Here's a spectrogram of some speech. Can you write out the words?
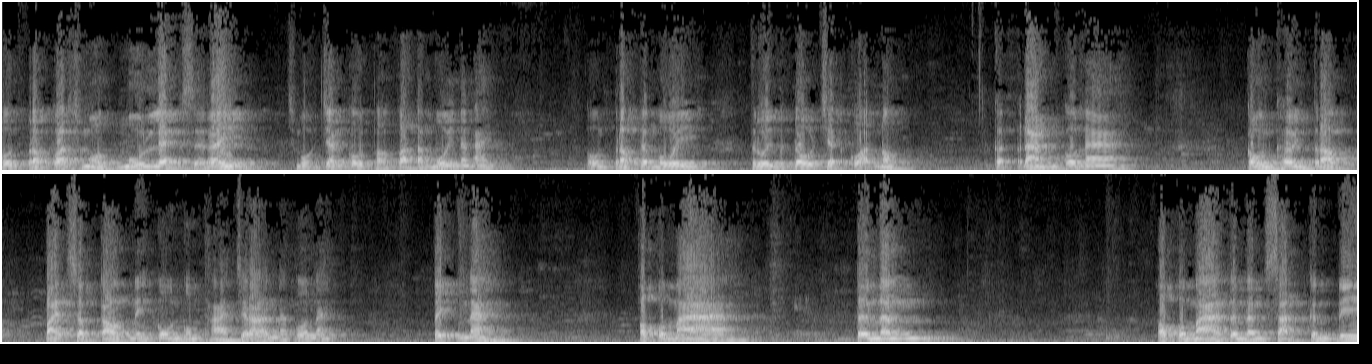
កូនប្រុសគាត់ឈ្មោះមូលៈសេរីឈ្មោះអញ្ចឹងកូនប្រុសគាត់តែមួយនឹងឯងកូនប្រុសតែមួយត្រួយបណ្ដោលចិត្តគាត់នោះ គាត់ផ្ដាំកូនណា កូនឃើញត្រប់80កោតនេះកូនកុំថាច្រើនណាកូនណាតិចណាស់ឧបមាទៅនឹងឧបមាទៅនឹងសត្វកណ្ដៀ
